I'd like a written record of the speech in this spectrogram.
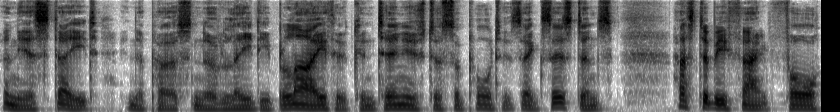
and the estate, in the person of Lady Blythe, who continues to support its existence, has to be thanked for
